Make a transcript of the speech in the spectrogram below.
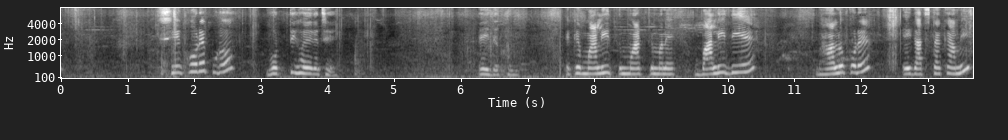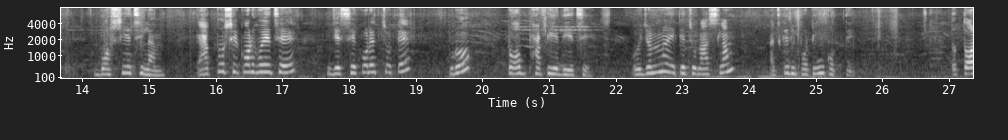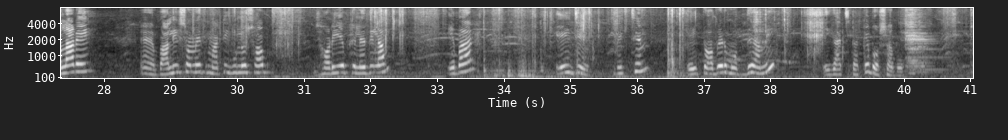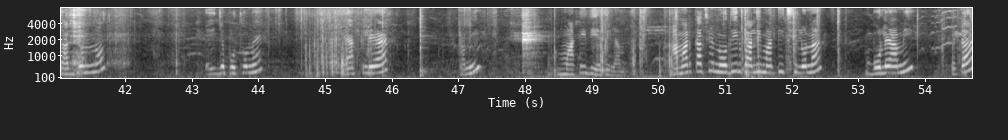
শেকড়ে পুরো ভর্তি হয়ে গেছে। এই দেখুন, একে মালি মানে বালি দিয়ে ভালো করে এই গাছটাকে আমি বসিয়েছিলাম। এত শেকড় হয়েছে যে শেকড়ের চোটে পুরো টব ফাটিয়ে দিয়েছে। ওই জন্য একে চলে আসলাম আজকে রিপোর্টিং করতে। তো তলার এই হ্যাঁ, বালি সমেত মাটিগুলো সব ঝরিয়ে ফেলে দিলাম। এবার এই যে দেখছেন? এই টবের মধ্যে আমি এই গাছটাকে বসাবো। তার জন্য এই যে প্রথমে এক লেয়ার আমি মাটি দিয়ে দিলাম। আমার কাছে নদীর বালি মাটি ছিল না বলে আমি এটা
